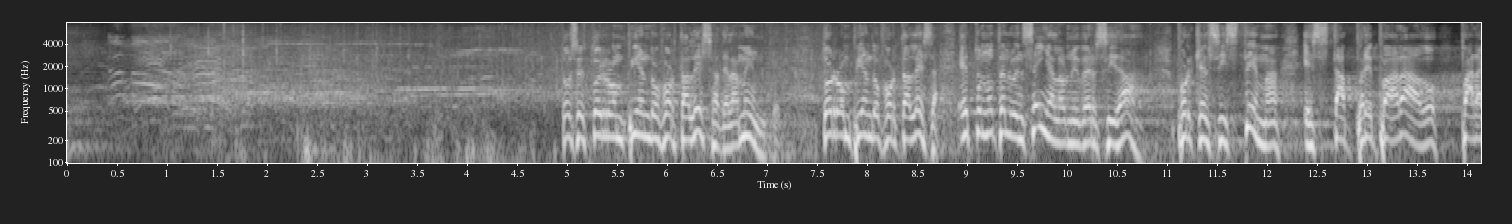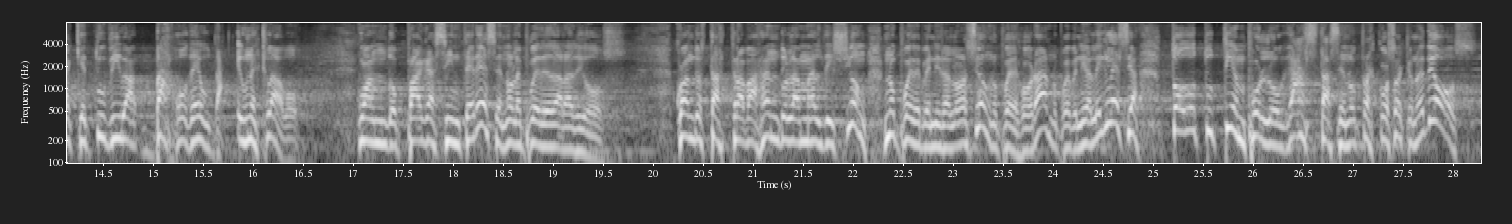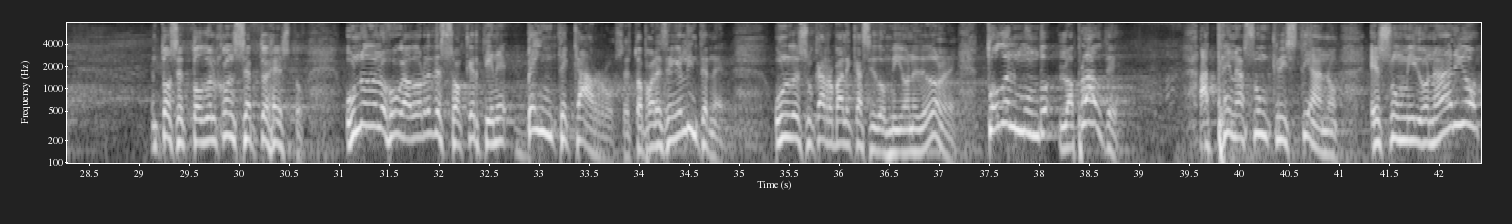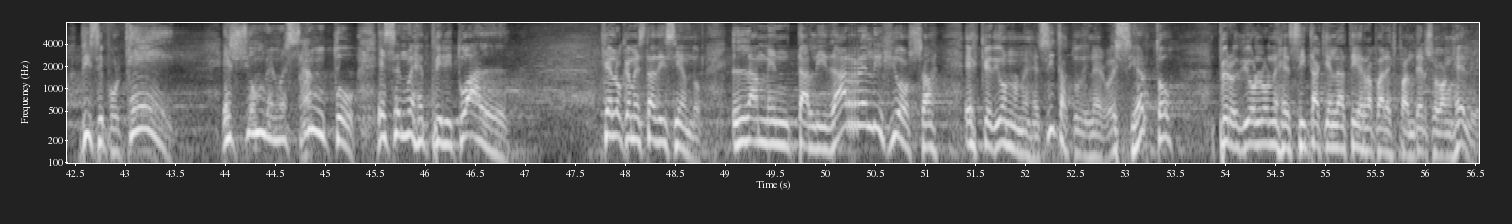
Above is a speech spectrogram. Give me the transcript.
Entonces estoy rompiendo fortaleza de la mente. Estoy rompiendo fortaleza. Esto no te lo enseña la universidad, porque el sistema está preparado para que tú vivas bajo deuda. Es un esclavo. Cuando pagas intereses no le puede dar a Dios. Cuando estás trabajando la maldición, no puedes venir a la oración, no puedes orar, no puedes venir a la iglesia. Todo tu tiempo lo gastas en otras cosas que no es Dios. Entonces todo el concepto es esto. Uno de los jugadores de soccer tiene 20 carros. Esto aparece en el internet. Uno de sus carros vale casi 2 millones de dólares. Todo el mundo lo aplaude. Apenas un cristiano es un millonario, dice, ¿por qué? Ese hombre no es santo, ese no es espiritual. ¿Qué es lo que me está diciendo? La mentalidad religiosa es que Dios no necesita tu dinero, es cierto, pero Dios lo necesita aquí en la tierra para expandir su evangelio.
